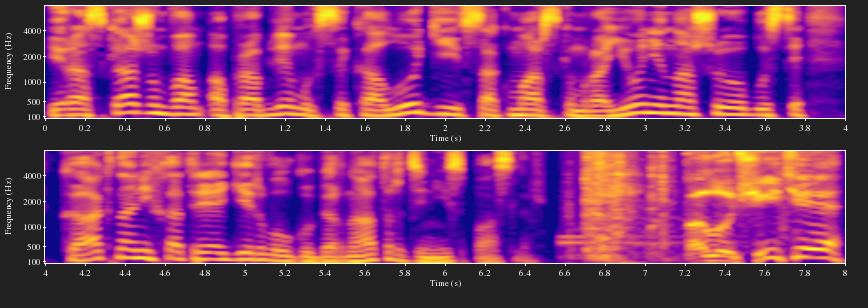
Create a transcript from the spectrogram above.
и расскажем вам о проблемах с экологией в Сакмарском районе нашей области, как на них отреагировал губернатор Денис Паслер. Получите,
